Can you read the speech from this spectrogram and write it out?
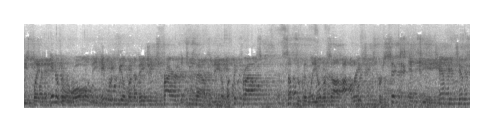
he's played an integral role in the Hayward Field renovations prior to the 2008 Olympic trials, and subsequently oversaw operations for six NCAA championships,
